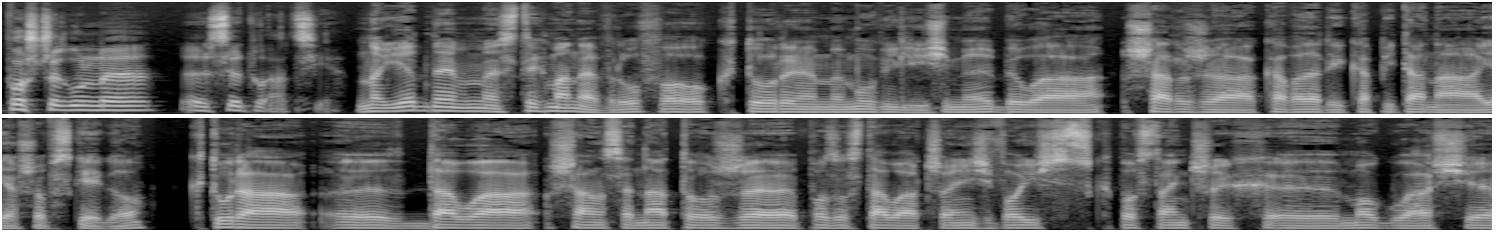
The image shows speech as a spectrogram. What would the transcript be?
poszczególne y, sytuacje. No jednym z tych manewrów, o którym mówiliśmy, była szarża kawalerii kapitana Jaszowskiego, która e, dała szansę na to, że pozostała część wojsk powstańczych e, mogła się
